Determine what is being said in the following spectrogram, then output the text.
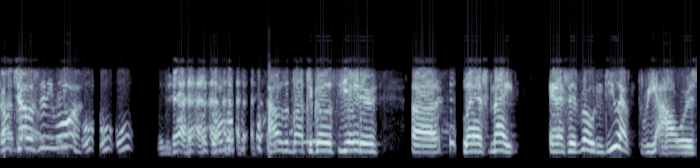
don't tell us anymore. Ooh, ooh, ooh. I was about to go to the theater uh, last night, and I said, "Rhoden, do you have three hours?"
